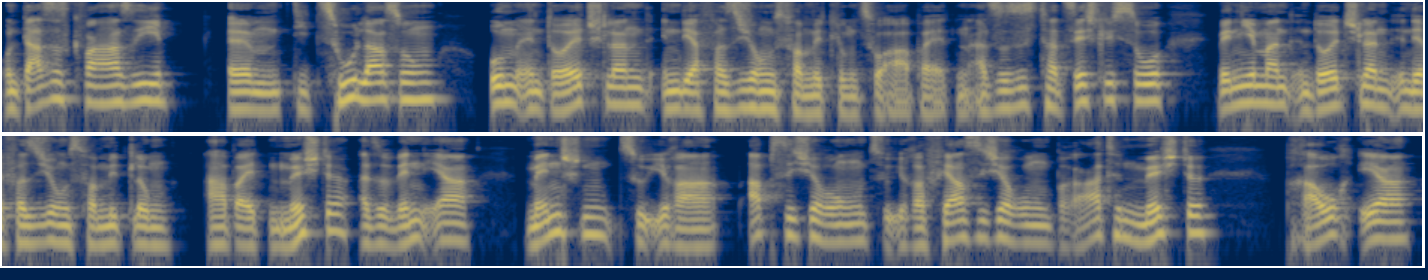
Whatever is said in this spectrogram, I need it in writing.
Und das ist quasi ähm, die Zulassung um in Deutschland in der Versicherungsvermittlung zu arbeiten. Also es ist tatsächlich so, wenn jemand in Deutschland in der Versicherungsvermittlung arbeiten möchte, also wenn er Menschen zu ihrer Absicherung, zu ihrer Versicherung beraten möchte, braucht er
